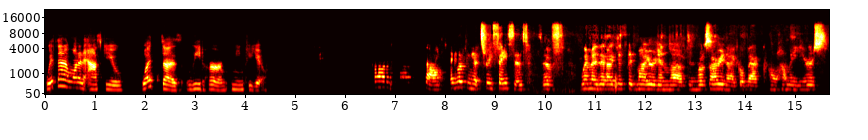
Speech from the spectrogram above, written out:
with that, I wanted to ask you, what does lead her mean to you? Um, well, I'm looking at three faces of women that I just admired and loved. And Rosario and I go back, oh, how many years?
